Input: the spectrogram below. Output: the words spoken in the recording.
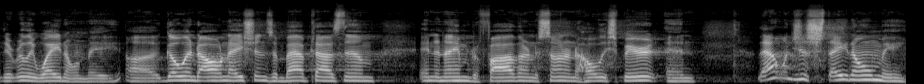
that really weighed on me. Uh, go into all nations and baptize them in the name of the Father and the Son and the Holy Spirit. And that one just stayed on me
